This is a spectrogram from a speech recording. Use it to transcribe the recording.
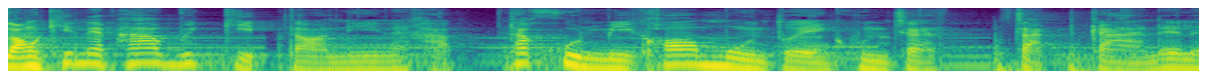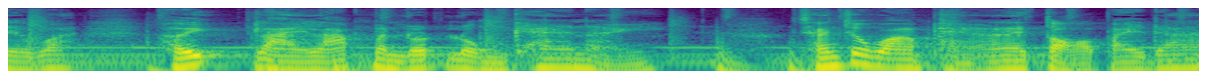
ลองคิดในภาพวิกฤตตอนนี้นะครับ ถ้าคุณมีข้อมูลตัวเองคุณจะจัดการได้เลยว่า เฮ้ย รายรับมันลดลงแค่ไหน ฉันจะวางแผนอะไรต่อไปได้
